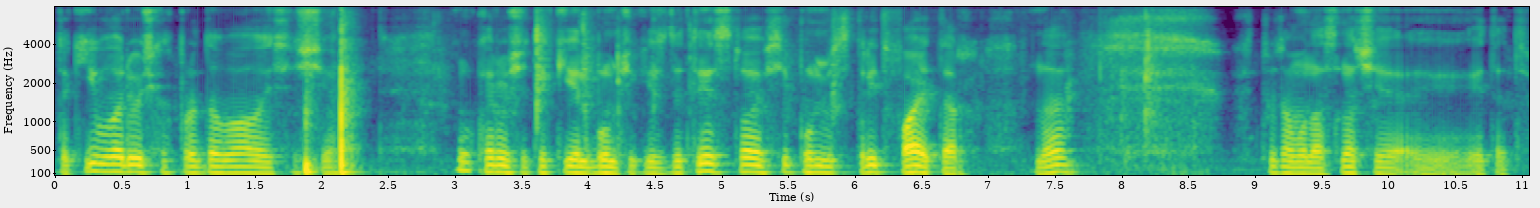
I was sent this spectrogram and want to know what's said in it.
Такі в ларьочках продавались ще. Ну, короче, такі альбомчики з дитинства. Всі пам'ятають Street Fighter. Да? Хто там у нас, наче е, этот,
